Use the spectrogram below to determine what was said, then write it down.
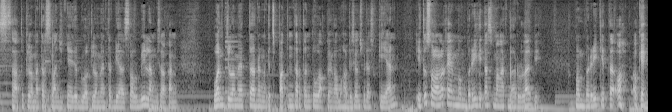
satu kilometer selanjutnya itu 2 km dia selalu bilang misalkan 1 km dengan kecepatan tertentu waktu yang kamu habiskan sudah sekian itu seolah-olah kayak memberi kita semangat baru lagi. Memberi kita oh oke okay,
